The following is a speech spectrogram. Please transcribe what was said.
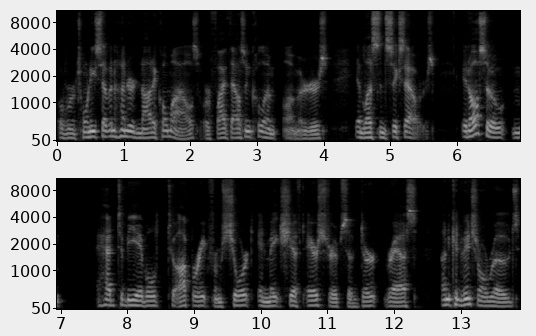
over 2,700 nautical miles or 5,000 kilometers in less than six hours. It also had to be able to operate from short and makeshift airstrips of dirt, grass, unconventional roads,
